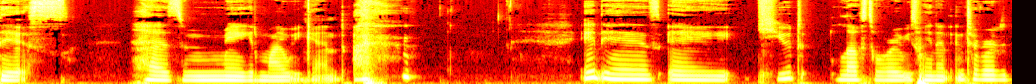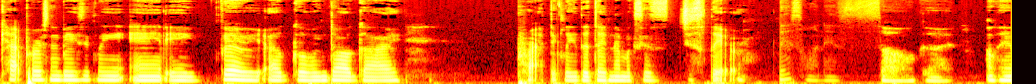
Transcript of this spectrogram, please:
this has made my weekend. it is a cute love story between an introverted cat person, basically, and a very outgoing dog guy. Practically, the dynamics is just there. This one is so good. Okay,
